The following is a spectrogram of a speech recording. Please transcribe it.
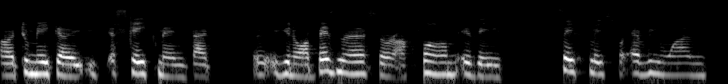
uh, to make a, a statement that uh, you know a business or a firm is a safe place for everyone.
